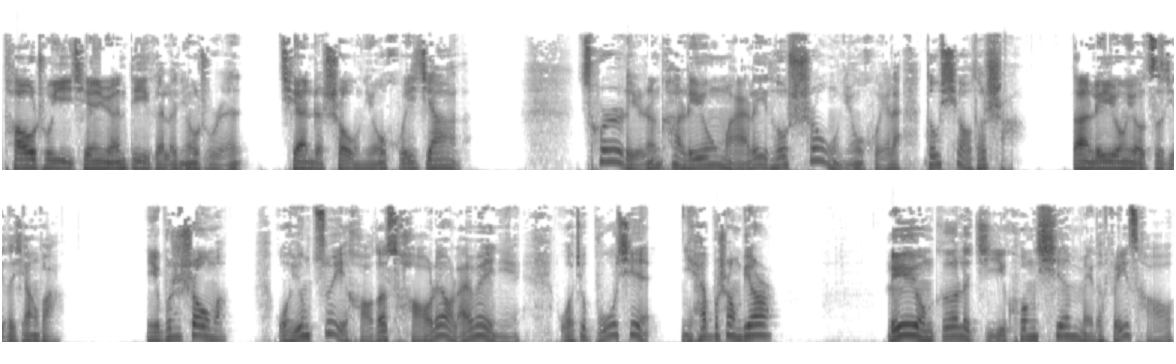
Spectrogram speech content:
掏出一千元递给了牛主人，牵着瘦牛回家了。村里人看李勇买了一头瘦牛回来，都笑他傻。但李勇有自己的想法：“你不是瘦吗？我用最好的草料来喂你，我就不信你还不上边李勇割了几筐鲜美的肥草，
